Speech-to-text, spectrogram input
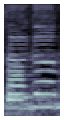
saga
